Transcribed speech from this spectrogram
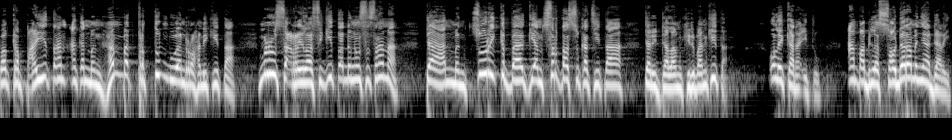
bahwa kepahitan akan menghambat pertumbuhan rohani kita. Merusak relasi kita dengan sesama. Dan mencuri kebahagiaan serta sukacita dari dalam kehidupan kita. Oleh karena itu, apabila saudara menyadari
